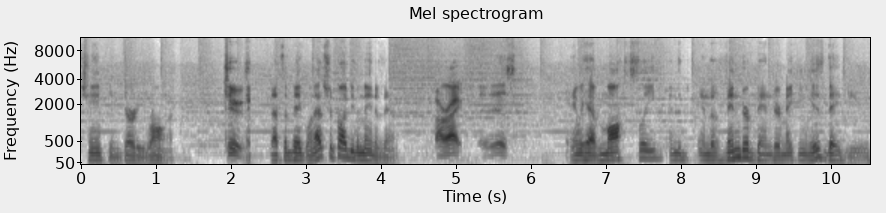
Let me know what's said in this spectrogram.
champion Dirty Ron. Dude. That's a big one. That should probably be the main event. All right. It is. And we have Moxley and the and the Vendor Bender making his debut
